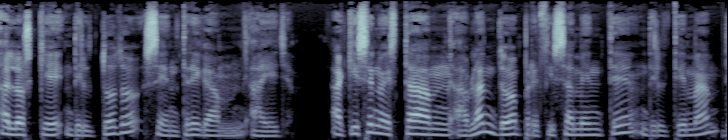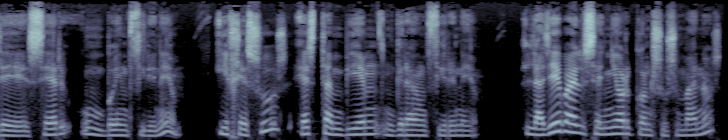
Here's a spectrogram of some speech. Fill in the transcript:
a los que del todo se entregan a ella. Aquí se nos está hablando precisamente del tema de ser un buen cireneo. Y Jesús es también gran cireneo. La lleva el Señor con sus manos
